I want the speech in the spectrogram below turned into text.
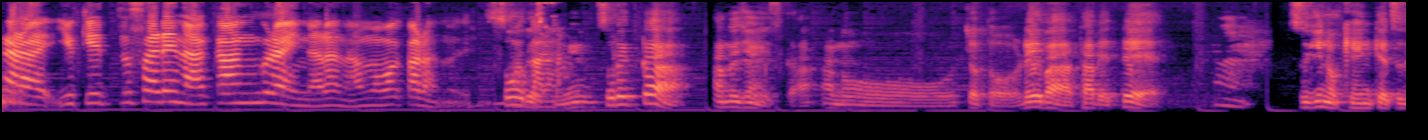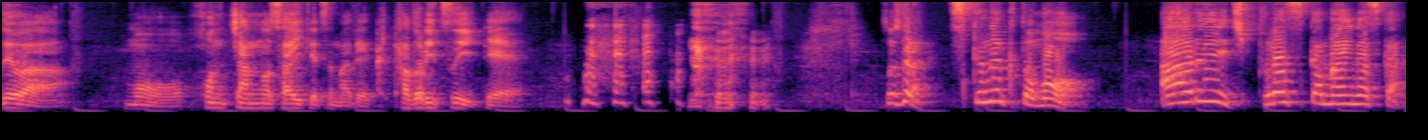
ら輸血されなあかんぐらいにならなあんま分からんのでしょそうですね。それか、あのじゃないですか。あのーちょっとレバー食べて、うん。次の献血では、もう本ちゃんの採血までたどり着いて、そしたら少なくとも RH プラスかマイナスか、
